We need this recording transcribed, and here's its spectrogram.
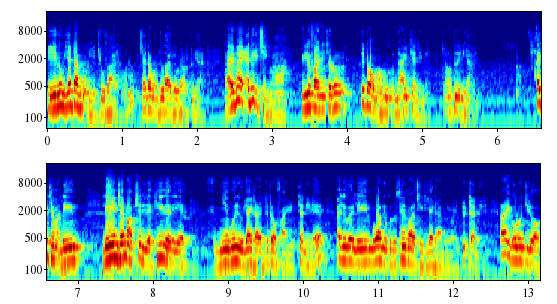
အရင်ဆုံးရက်တက်မှုအရင်ကြိုးစားတယ်ပေါ့နော်ရက်တက်မှုကြိုးစားလို့တော့တွေ့ရတယ်ဒါပေမဲ့အဲ့ဒီအချိန်မှာ video file တွေကျွန်တော်တို့ TikTok မှာအခုဆိုအများကြီးတက်နေပြီကျွန်တော်တွေ့နေရတယ်အဲ့ဒီအချိန်မှာလင်းလင်းထဲမှာဖြစ်နေတဲ့ခီးတဲ့ရဲ့မြင်ကွင်းတွေကိုရိုက်ထားတဲ့ TikTok file တွေတက်နေတယ်အဲ့လိုပဲလေရင်ဘောကနေသူတို့ဆင်းသွားချီရိုက်ထားပြီးတော့တွတ်တက်နေတယ်အဲ့ဒီအကုန်လုံးကြည့်တော့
